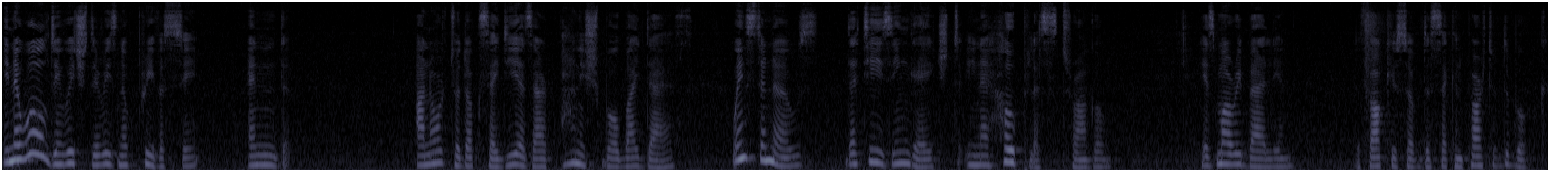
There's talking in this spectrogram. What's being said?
In a world in which there is no privacy and unorthodox ideas are punishable by death, Winston knows that he is engaged in a hopeless struggle. His more rebellion, the focus of the second part of the book,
